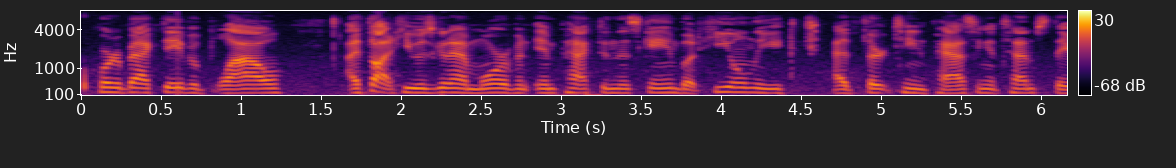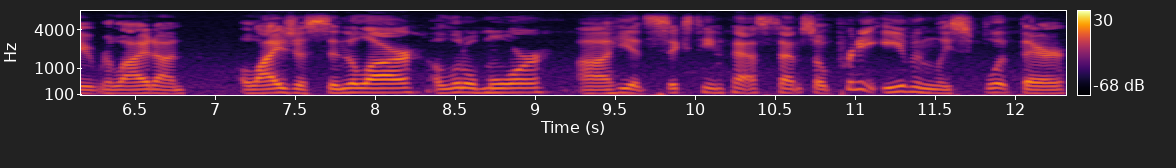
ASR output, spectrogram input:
quarterback David Blough. I thought he was going to have more of an impact in this game, but he only had 13 passing attempts. They relied on Elijah Sindelar a little more. Uh, he had 16 pass attempts, so pretty evenly split there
